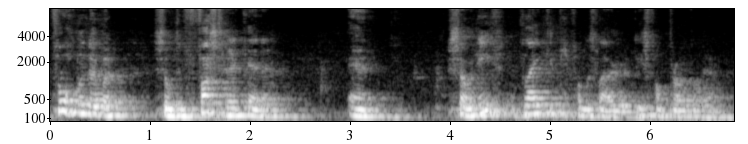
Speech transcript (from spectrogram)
Volgende nummer zult u vast herkennen. En zo niet, een klein tipje van de sluier, is van Procol Harum.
